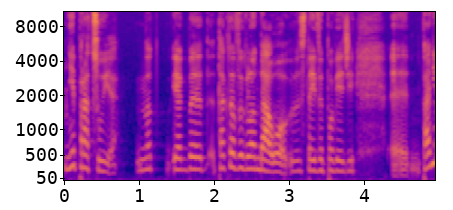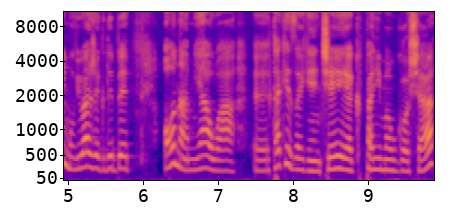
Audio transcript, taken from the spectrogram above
nie pracuje. No, jakby tak to wyglądało z tej wypowiedzi. E, pani mówiła, że gdyby ona miała e, takie zajęcie jak pani Małgosia,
